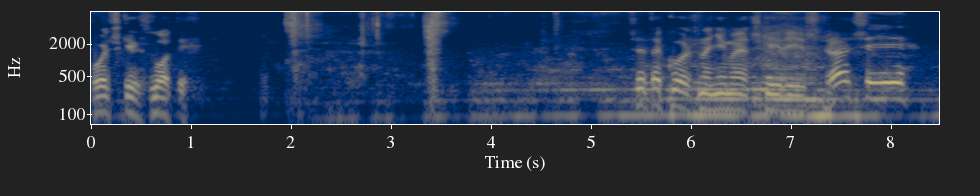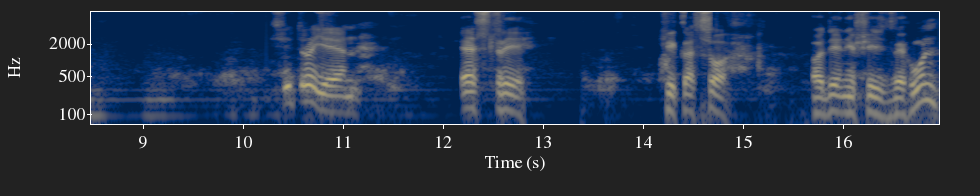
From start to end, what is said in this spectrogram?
польських злотих. Це також на німецькій реєстрації Citroën S3 Picasso 1,6 двигун.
